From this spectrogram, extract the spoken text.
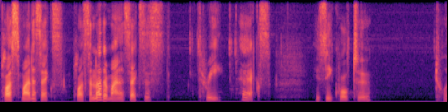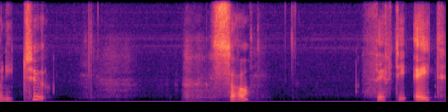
plus minus x plus another minus x is 3x is equal to 22. So 58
